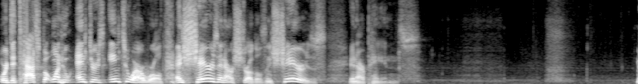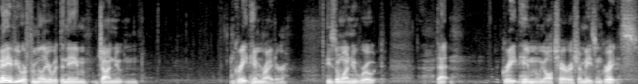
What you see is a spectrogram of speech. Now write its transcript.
or detached, but one who enters into our world and shares in our struggles and shares in our pains. Many of you are familiar with the name John Newton, great hymn writer. He's the one who wrote that great hymn we all cherish, Amazing Grace.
